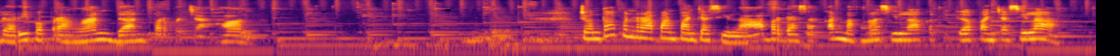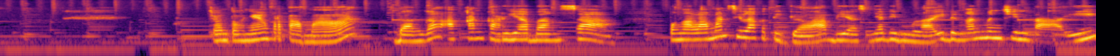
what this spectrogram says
dari peperangan dan perpecahan. Contoh penerapan Pancasila berdasarkan makna sila ketiga Pancasila. Contohnya yang pertama, bangga akan karya bangsa. Pengalaman sila ketiga biasanya dimulai dengan mencintai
